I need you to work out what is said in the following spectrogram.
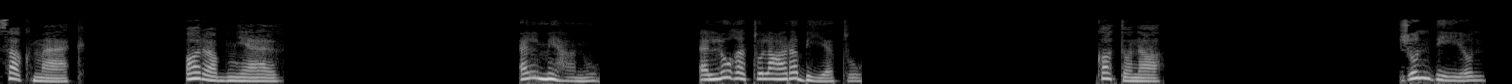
Szakmák. Arab nyelv. المهن اللغة العربية Katona. جندي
